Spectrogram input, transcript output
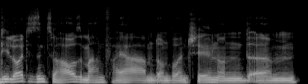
die Leute sind zu Hause, machen Feierabend und wollen chillen und ähm,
